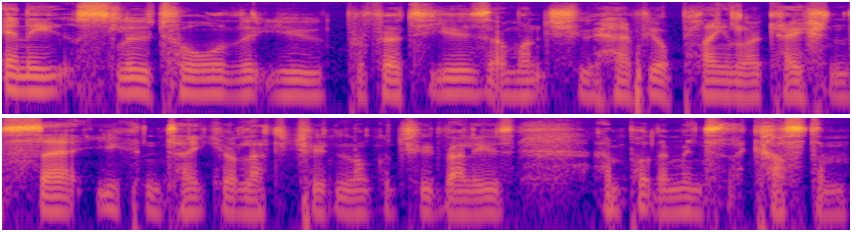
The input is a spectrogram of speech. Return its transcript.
any slew tool that you prefer to use and once you have your plane location set you can take your latitude and longitude values and put them into the custom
